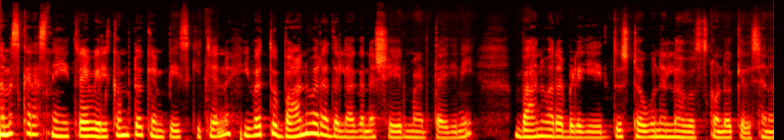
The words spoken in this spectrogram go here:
ನಮಸ್ಕಾರ ಸ್ನೇಹಿತರೆ ವೆಲ್ಕಮ್ ಟು ಕೆಂಪೀಸ್ ಕಿಚನ್ ಇವತ್ತು ಭಾನುವಾರದ ಲಾಗನ ಶೇರ್ ಮಾಡ್ತಾ ಇದ್ದೀನಿ. ಭಾನುವಾರ ಬೆಳಗ್ಗೆ ಎದ್ದು ಸ್ಟವ್ನೆಲ್ಲ ಒರೆಸ್ಕೊಂಡು ಕೆಲಸನ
